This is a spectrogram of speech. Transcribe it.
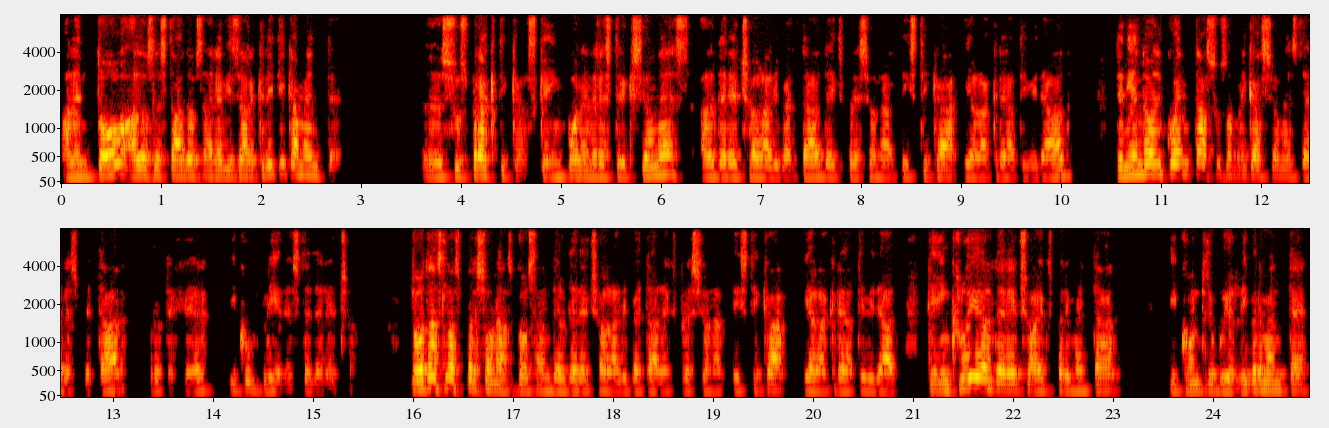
alentó a los estados a revisar críticamente eh, sus prácticas que imponen restricciones al derecho a la libertad de expresión artística y a la creatividad, teniendo en cuenta sus obligaciones de respetar, proteger y cumplir este derecho. Todas las personas gozan del derecho a la libertad de expresión artística y a la creatividad, que incluye el derecho a experimentar y contribuir libremente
